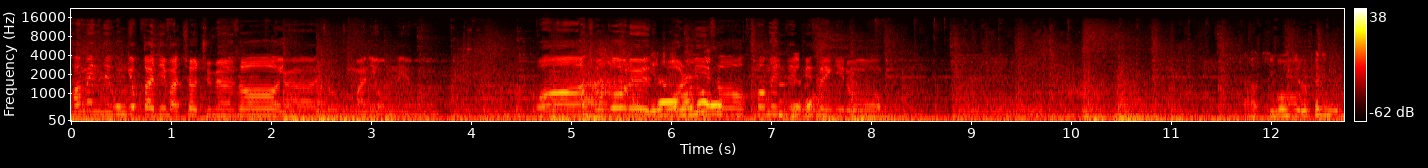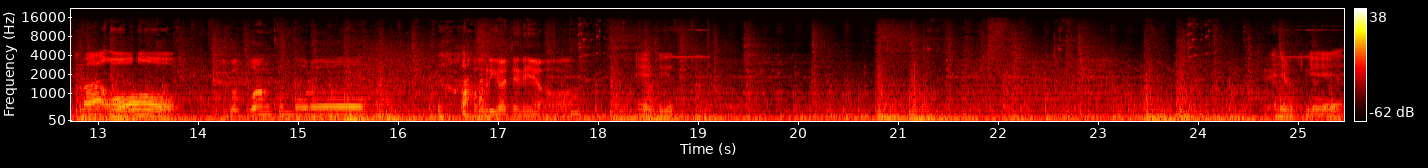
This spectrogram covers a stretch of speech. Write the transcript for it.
커맨드 공격까지 맞춰주면서 아, 조금 많이 없네요. 와 저거를 이러면은- 멀리서 커맨드? 필살기로 자, 기본기로 패고 있지만, 어, 이거 무한 콤보로 마무리가 되네요. 예, 저게 이렇게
